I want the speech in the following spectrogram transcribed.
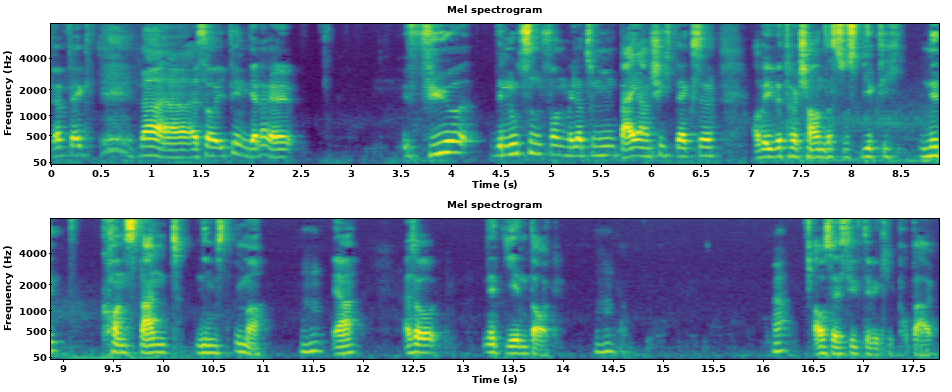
Perfekt. Na, äh, also ich bin generell für den Nutzen von Melatonin bei einem Schichtwechsel, aber ich würde halt schauen, dass du es wirklich nicht konstant nimmst, immer. Mhm. Ja. Also nicht jeden Tag. Mhm. Ja. Außer es hilft dir wirklich brutal.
